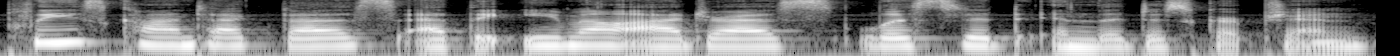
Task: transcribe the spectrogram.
please contact us at the email address listed in the description.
